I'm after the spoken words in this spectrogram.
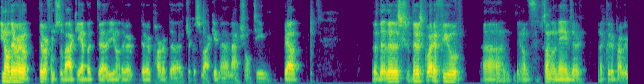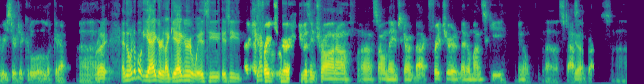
you know they were they were from Slovakia, but uh, you know they were they were part of the Czechoslovakian uh, national team. Yeah, there's there's quite a few. Uh, you know, some of the names are I could have probably researched. I could look it up. Uh, right. And then what about Jagr? Like Jagr, is he is he? Uh, Frycer, he was in Toronto. Uh, some names coming back. Frycer, Nedomansky, you know, uh, Stastny yeah. brothers. Uh,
